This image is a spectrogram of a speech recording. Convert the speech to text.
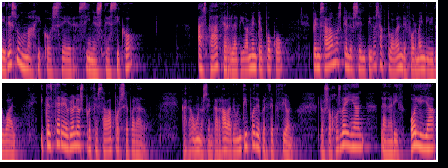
¿Eres un mágico ser sinestésico? Hasta hace relativamente poco pensábamos que los sentidos actuaban de forma individual y que el cerebro los procesaba por separado. Cada uno se encargaba de un tipo de percepción. Los ojos veían, la nariz olía,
